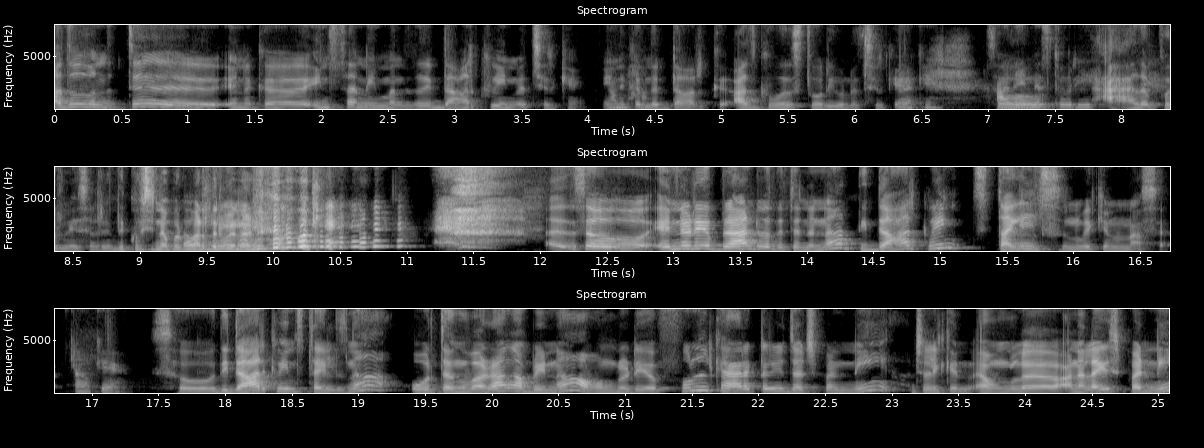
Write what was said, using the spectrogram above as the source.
அதுவும் வந்துட்டு எனக்கு இன்ஸ்டா நேம் வந்து டார்க் குவீன் வச்சுருக்கேன். எனக்கு அந்த டார்க் அதுக்கு ஒரு ஸ்டோரி ஒன்று வச்சுருக்கேன். என்ன ஸ்டோரி அதை பொறுமையாக சொல்கிறேன் இந்த கொஸ்டின் அப்புறம் மறந்துடுவேன் நான். ஓகே ஸோ என்னுடைய பிராண்ட் வந்துட்டு என்னென்னா தி டார்க் குவீன் ஸ்டைல்ஸ்னு வைக்கணும்னு ஆசை. Okay so the dark queen ஸ்டைல்ஸ்னால் ஒருத்தவங்க வராங்க அப்படின்னா அவங்களுடைய ஃபுல் கேரக்டரையும் ஜட்ஜ் பண்ணி லைக் அவங்கள அனலைஸ் பண்ணி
